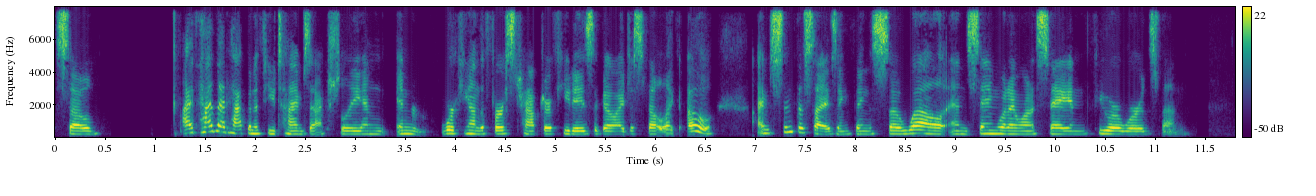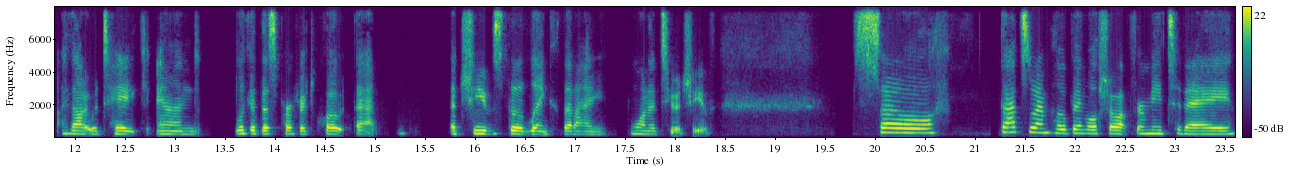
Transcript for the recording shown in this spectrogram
So I've had that happen a few times actually. And in working on the first chapter a few days ago, I just felt like, oh, I'm synthesizing things so well and saying what I want to say in fewer words than I thought it would take. And look at this perfect quote that achieves the link that I wanted to achieve. So that's what I'm hoping will show up for me today.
